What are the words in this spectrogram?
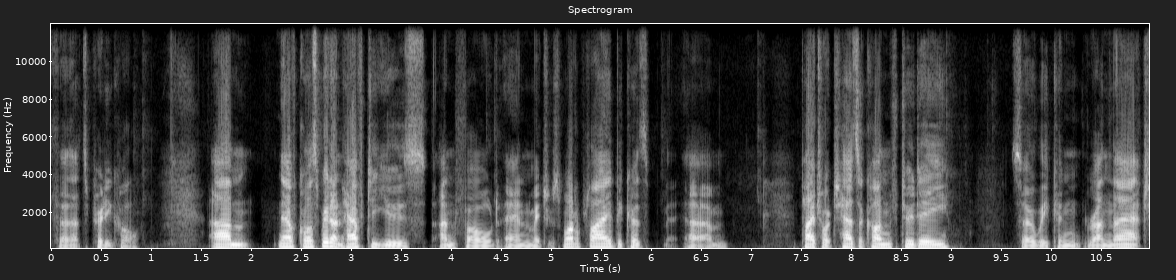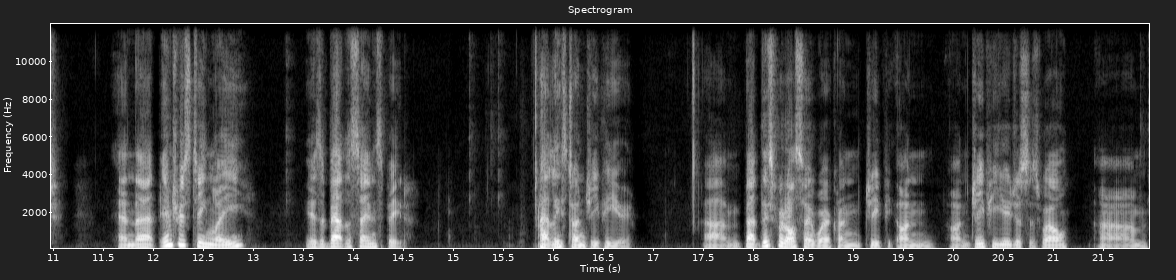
So that's pretty cool. Um, now, of course, we don't have to use unfold and matrix multiply because um, PyTorch has a conv2d, so we can run that. And that, interestingly, is about the same speed, at least on GPU. Um, but this would also work on, GP, on, on GPU just as well. Um,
